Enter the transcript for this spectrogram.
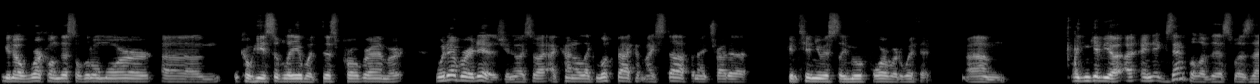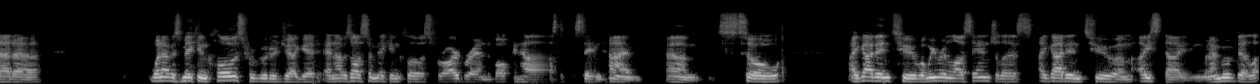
you know, work on this a little more um, cohesively with this program or whatever it is, you know. So I, I kind of like look back at my stuff and I try to continuously move forward with it. Um, I can give you a, an example of this was that uh, when I was making clothes for Guru Jagat, and I was also making clothes for our brand, the Vulcan House, at the same time. Um, so I got into when we were in Los Angeles. I got into um, ice dyeing. When I moved to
